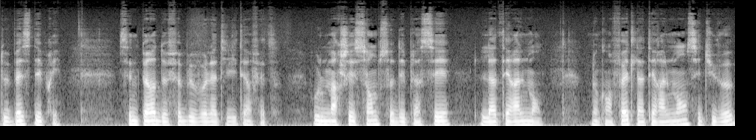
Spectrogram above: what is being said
de baisse des prix. C'est une période de faible volatilité en fait, où le marché semble se déplacer latéralement. Donc en fait, latéralement, si tu veux,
